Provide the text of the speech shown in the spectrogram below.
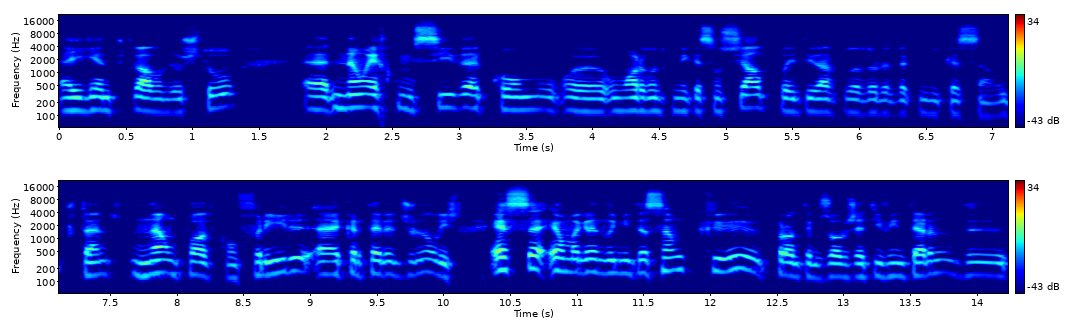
A IGN Portugal, onde eu estou, eh, não é reconhecida como eh, um órgão de comunicação social pela entidade reguladora da comunicação e, portanto, não pode conferir a carteira de jornalista. Essa é uma grande limitação que, pronto, temos o objetivo interno de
